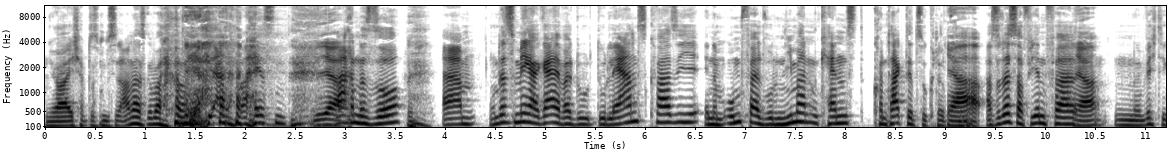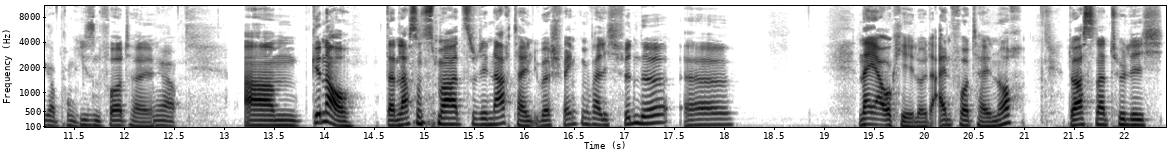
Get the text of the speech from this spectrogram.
ja, ich habe das ein bisschen anders gemacht, aber die allermeisten Ja. machen es so. Ähm, und das ist mega geil, weil du, du lernst quasi in einem Umfeld, wo du niemanden kennst, Kontakte zu knüpfen. Ja. Also das ist auf jeden Fall Ja. ein wichtiger Punkt. Riesenvorteil. Ja. Ähm, genau. Dann lass uns mal zu den Nachteilen überschwenken, weil ich finde, äh, naja, okay, Leute, ein Vorteil noch. Du hast natürlich,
